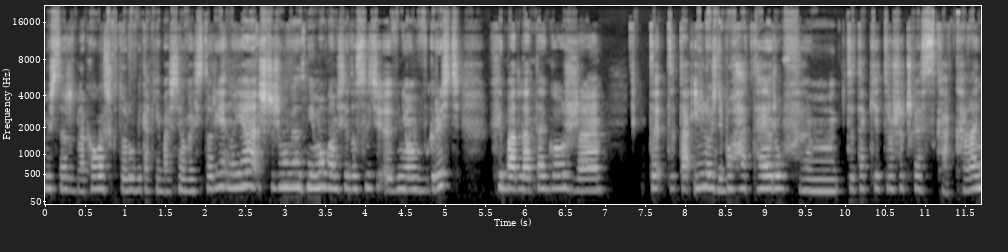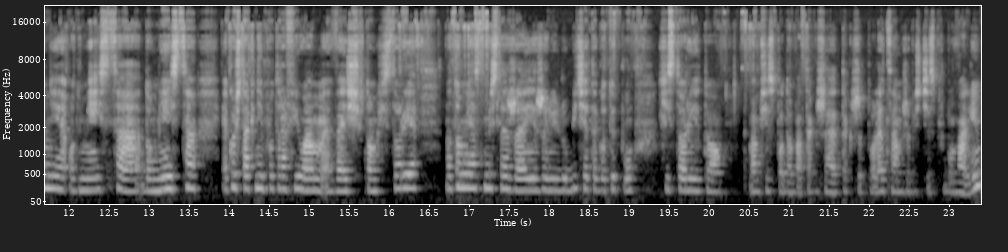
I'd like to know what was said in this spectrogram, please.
Myślę, że dla kogoś, kto lubi takie baśniowe historie, no ja szczerze mówiąc nie mogłam się dosyć e, w nią wgryźć, chyba dlatego, że te, te, ta ilość bohaterów, te takie troszeczkę skakanie od miejsca do miejsca, jakoś tak nie potrafiłam wejść w tą historię. Natomiast myślę, że jeżeli lubicie tego typu historie, to Wam się spodoba, także, także polecam, żebyście spróbowali.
